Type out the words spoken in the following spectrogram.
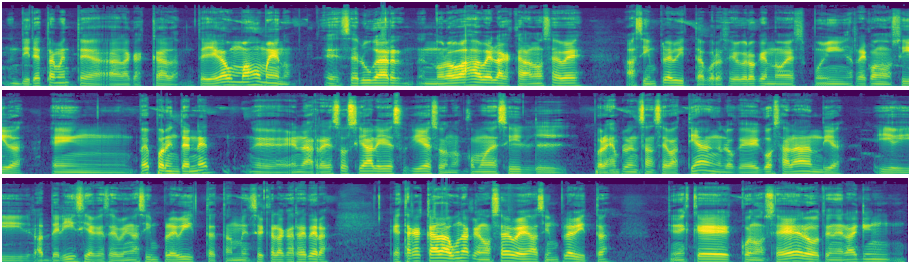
directamente a, la cascada. Te llega un más o menos. Ese lugar no lo vas a ver, la cascada no se ve a simple vista, por eso yo creo que no es muy reconocida en pues, por internet, eh, en las redes sociales y eso, no es como decir, por ejemplo, en San Sebastián, lo que es Gozalandia y, las delicias que se ven a simple vista, también cerca de la carretera. Esta cascada, una que no se ve a simple vista, tienes que conocer o tener alguien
